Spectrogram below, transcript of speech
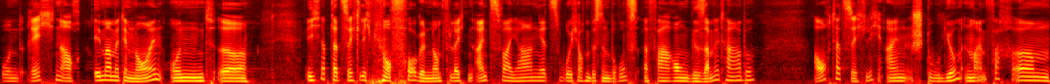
Und rechne auch immer mit dem Neuen. Und äh, ich habe tatsächlich mir auch vorgenommen, vielleicht in ein, zwei Jahren jetzt, wo ich auch ein bisschen Berufserfahrung gesammelt habe, auch tatsächlich ein Studium in meinem Fach, ähm,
